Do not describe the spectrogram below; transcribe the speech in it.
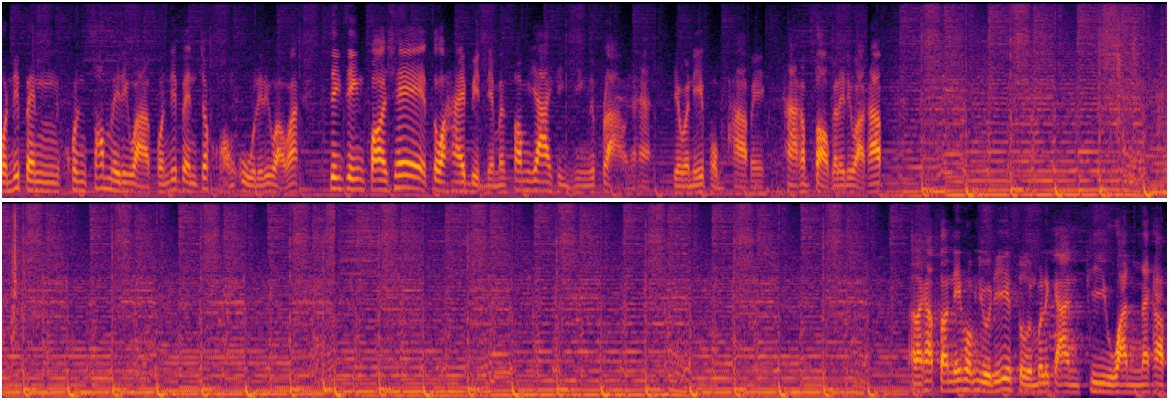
คนที่เป็นคนซ่อมเลยดีกว่า คนที่เป็นเจ้าของอู่เลยดีกว่าว่า จริงๆ Porsche ตัวไฮบริดเนี่ยมันซ่อมยากจริง ๆ หรือเปล่านะฮะเดี๋ยววันนี้ผมพาไปหาคำตอบกันเลยดีกว่าครับ เอาละครับตอนนี้ผมอยู่ที่ศูนย์บริการ P1 นะครับ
